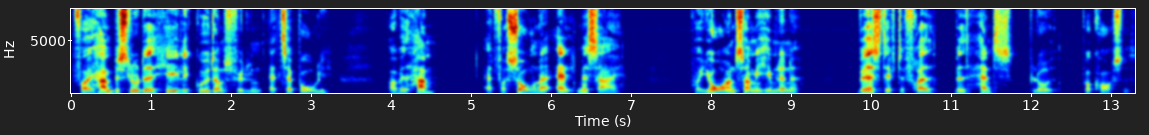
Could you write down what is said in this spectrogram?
For i ham besluttede hele guddomsfylden at tage bolig, og ved ham at forsone alt med sig, på jorden som i himlene, ved at stifte fred ved hans blod på korset.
